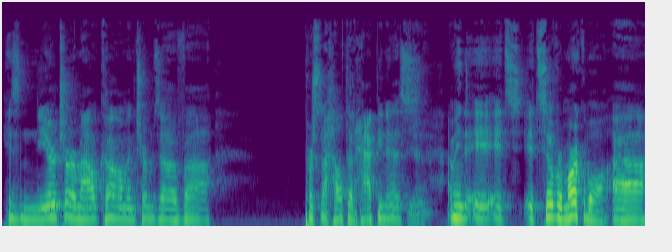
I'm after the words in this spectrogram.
his near term outcome in terms of uh, personal health and happiness. Yeah. I mean, it, it's it's so remarkable. Uh,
